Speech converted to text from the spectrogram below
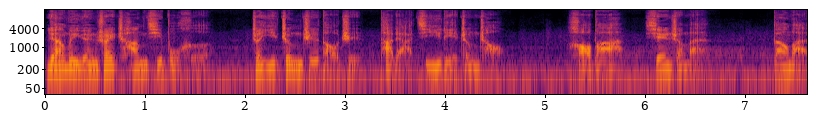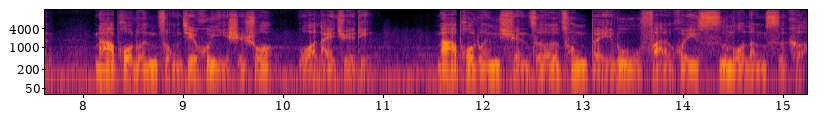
两位元帅长期不和，这一争执导致他俩激烈争吵。好吧，先生们。当晚，拿破仑总结会议时说：“我来决定。”拿破仑选择从北路返回斯摩棱斯克。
